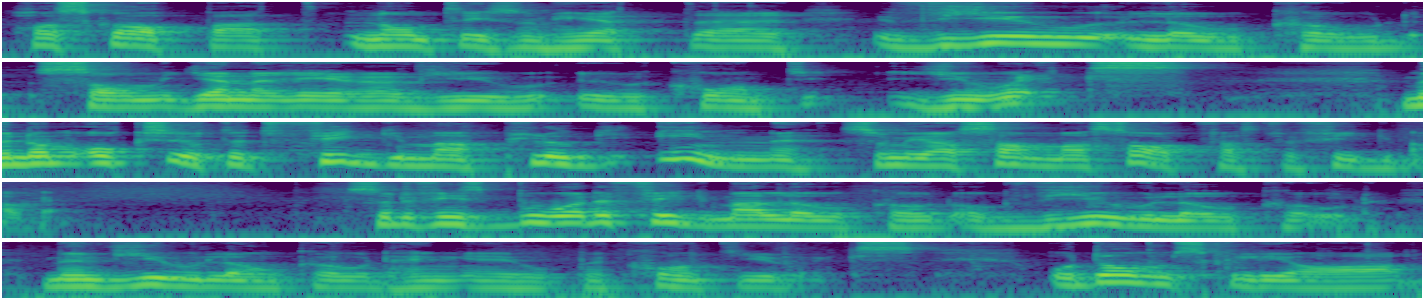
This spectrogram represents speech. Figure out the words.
har skapat någonting som heter View Low Code som genererar View ur Quant UX. Men de har också gjort ett Figma plugin som gör samma sak fast för Figma. Okej. Så det finns både Figma Low Code och View Low Code. Men View Low Code hänger ihop med Quant UX. Och de skulle jag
